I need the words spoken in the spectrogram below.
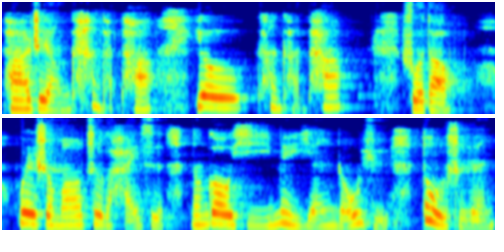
他这样看看他，又看看他，说道。为什么这个孩子能够以媚言柔语逗着人，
